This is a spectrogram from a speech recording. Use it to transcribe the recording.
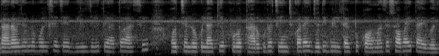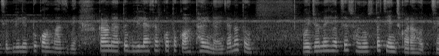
দাদা ওই জন্য বলছে যে বিল যেহেতু এত আসে, হচ্ছে লোক লাগিয়ে পুরো তারগুলো চেঞ্জ করাই, যদি বিলটা একটু কম আসে, সবাই তাই বলছে, বিল একটু কম আসবে। কারণ এত বিল আসার কত কথাই নাই, জানো তো। ওই জন্যই হচ্ছে সমস্ত চেঞ্জ করা হচ্ছে।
